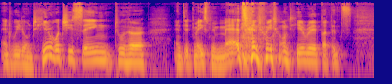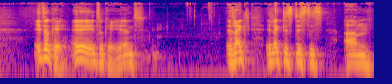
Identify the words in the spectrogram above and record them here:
and we don't hear what she's saying to her, and it makes me mad, and we don't hear it, but it's it's okay, eh, it's okay, and it's like it's like this this this um,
